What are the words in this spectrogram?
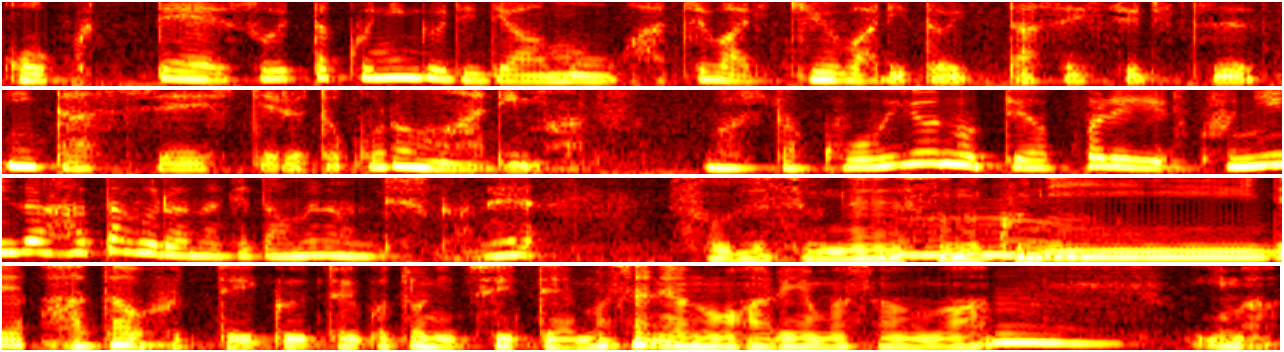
多くてそういった国々ではもう8割9割といった接種率に達成しているところもあります。マスターこういうのってやっぱり国が旗振らなきゃダメなんですかね？そうですよね、うん、その国で旗を振っていくということについてまさにあの春山さんは、うん、今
